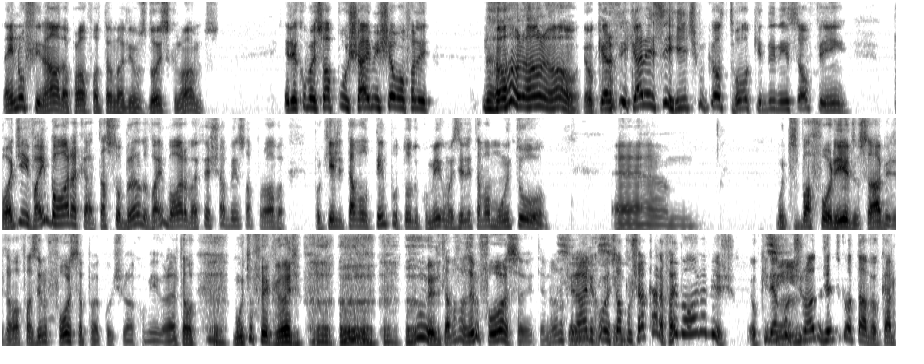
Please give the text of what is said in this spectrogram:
Aí no final da prova, faltando ali uns dois quilômetros, ele começou a puxar e me chamou, eu falei, não, não, não, eu quero ficar nesse ritmo que eu tô aqui do início ao fim pode ir, vai embora, cara. Tá sobrando, vai embora, vai fechar bem sua prova. Porque ele tava o tempo todo comigo, mas ele tava muito. É, muito esbaforido, sabe? Ele tava fazendo força para continuar comigo, né? Então, muito ofegante. Ele tava fazendo força, entendeu? No sim, final ele começou sim. a puxar, cara, vai embora, bicho. Eu queria sim. continuar do jeito que eu tava. Eu quero,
